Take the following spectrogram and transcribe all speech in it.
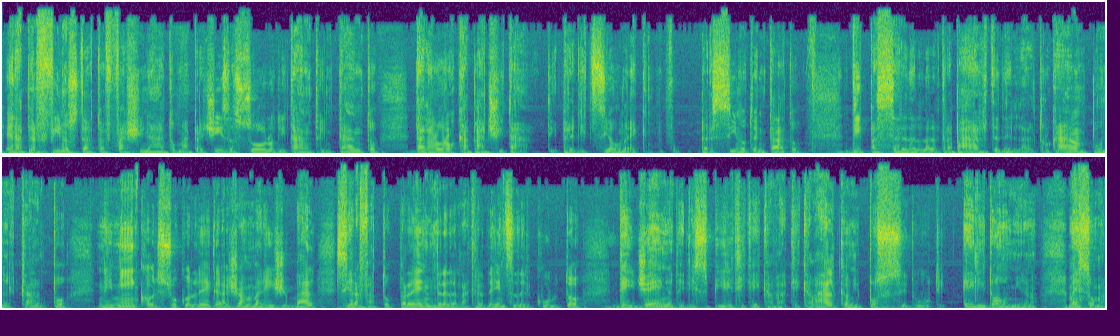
era perfino stato affascinato, ma precisa solo di tanto in tanto, dalla loro capacità di predizione, fu persino tentato di passare dall'altra parte, nell'altro campo, nel campo nemico. Il suo collega Jean-Marie Gibal si era fatto prendere dalla credenza del culto dei geni, degli spiriti che, caval- che cavalcano i posseduti e li dominano. Ma insomma,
